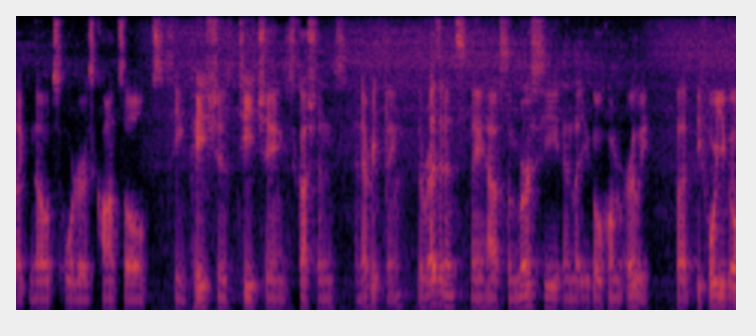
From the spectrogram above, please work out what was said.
like notes, orders, consults, seeing patients, teaching, discussions, and everything. The residents may have some mercy and let you go home early. But before you go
